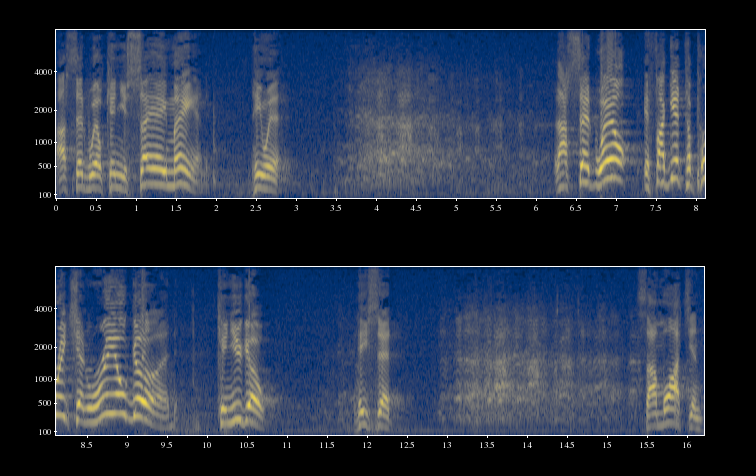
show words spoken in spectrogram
I said, Well, can you say amen? He went, And I said, Well, if I get to preaching real good, can you go? And he said, So I'm watching.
